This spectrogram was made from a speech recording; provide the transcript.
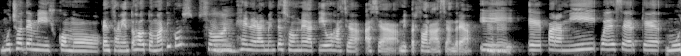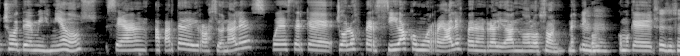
muchos de mis como pensamientos automáticos son, generalmente son negativos hacia, hacia mi persona, hacia Andrea. Y eh, para mí puede ser que muchos de mis miedos sean, aparte de irracionales, puede ser que yo los perciba como reales, pero en realidad no lo son. ¿Me explico? Como que, sí, sí, sí.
